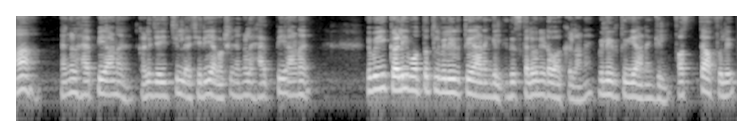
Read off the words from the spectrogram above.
ആ ഞങ്ങൾ ഹാപ്പിയാണ്. കളി ജയിച്ചില്ല ശരിയാ പക്ഷെ ഞങ്ങൾ ഹാപ്പിയാണ്. ഇപ്പോൾ ഈ കളി മൊത്തത്തിൽ വിലയിരുത്തുകയാണെങ്കിൽ ഇത് സ്കലോനിയുടെ വാക്കുകളാണ് വിലയിരുത്തുകയാണെങ്കിൽ ഫസ്റ്റ് ഹാഫിൽ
